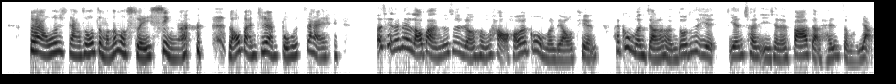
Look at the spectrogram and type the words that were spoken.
对啊，我想说怎么那么随性啊？老板居然不在。而且那边的老板就是人很好，还会跟我们聊天，还跟我们讲了很多，就是盐盐城以前的发展还是怎么样。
